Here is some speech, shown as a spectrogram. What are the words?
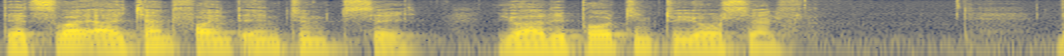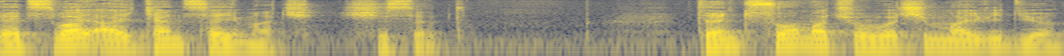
That's why I can't find anything to say. You are reporting to yourself. That's why I can't say much, she said. Thank you so much for watching my video.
